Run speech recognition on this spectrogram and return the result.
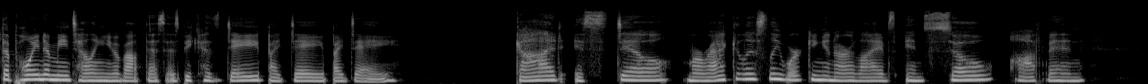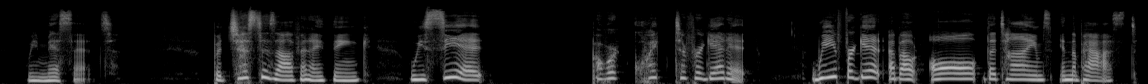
The point of me telling you about this is because day by day by day, God is still miraculously working in our lives, and so often we miss it. But just as often, I think We see it, but we're quick to forget it. We forget about all the times in the past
